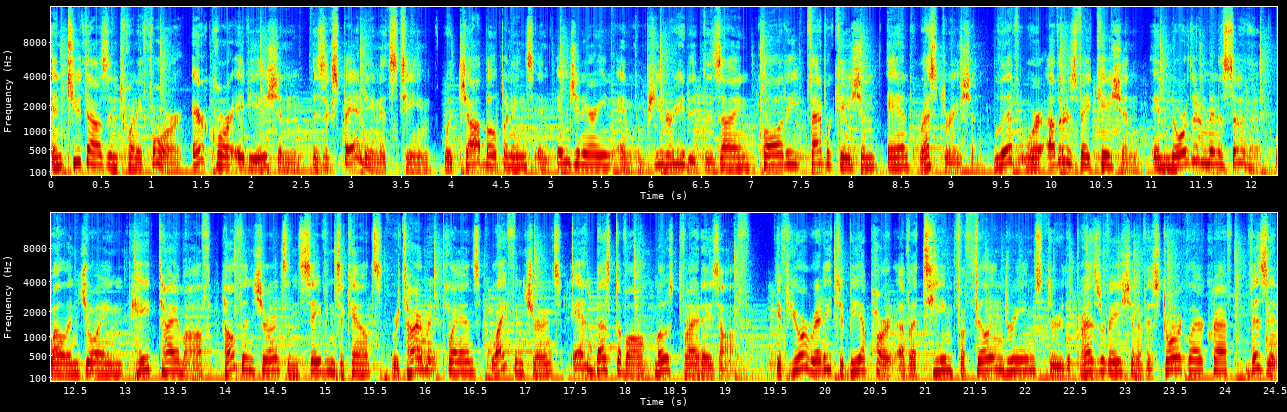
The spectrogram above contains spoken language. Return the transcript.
In 2024, Air Corps Aviation is expanding its team with job openings in engineering and computer aided design, quality, fabrication, and restoration. Live where others vacation in northern Minnesota while enjoying paid time off, health insurance and savings accounts, retirement plans, life insurance, and best of all, most Fridays off. If you're ready to be a part of a team fulfilling dreams through the preservation of historical aircraft, visit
